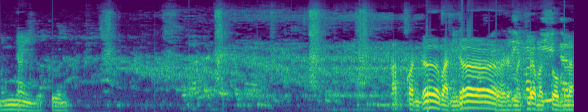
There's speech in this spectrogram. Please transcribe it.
มันใหญ่เหลือเกิน ครับก่อนเด้อบัดนี้เด้อได้มาเที่ยวมาชมแล้ว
